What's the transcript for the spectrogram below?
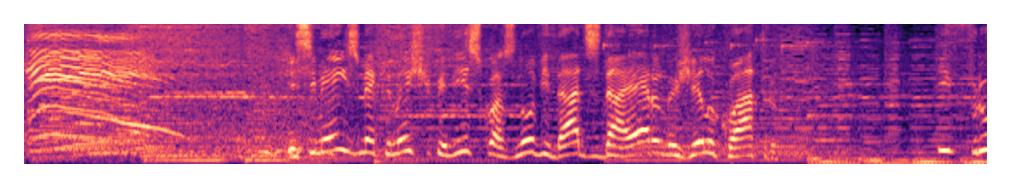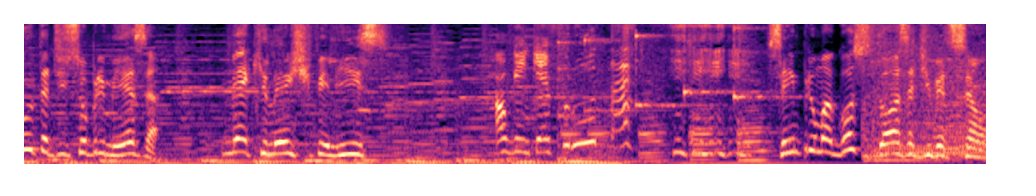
É! Esse mês, McLanche feliz com as novidades da Era no Gelo 4. E fruta de sobremesa. McLanche feliz. Alguém quer fruta? Sempre uma gostosa diversão.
